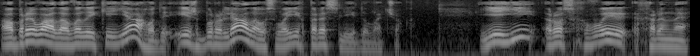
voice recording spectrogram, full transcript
обривала великі ягоди і жбурляла у своїх переслідувачок. Її розхвихрене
